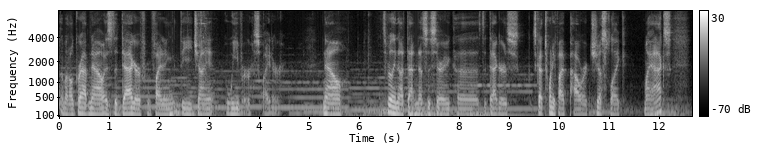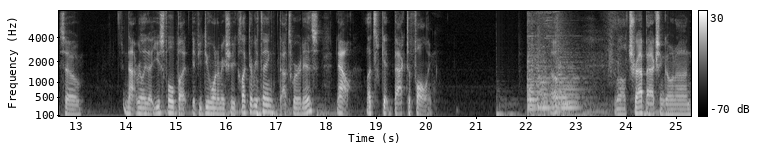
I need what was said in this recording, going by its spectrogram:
but I'll grab now, is the dagger from fighting the giant weaver spider. Now, it's really not that necessary because the dagger's it's got 25 power just like my axe. So not really that useful, but if you do want to make sure you collect everything, that's where it is. Now, let's get back to falling. Oh, a little trap action going on.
